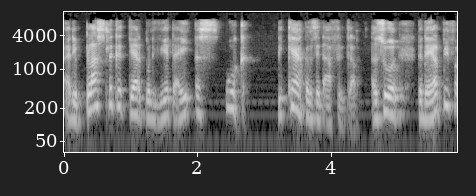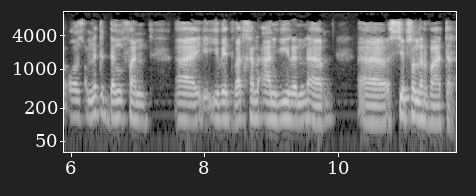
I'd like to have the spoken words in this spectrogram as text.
uh, die plaaslike kerk moet weet hy is ook die kerk in Suid-Afrika. En so dit help nie vir ons om net te dink van uh jy weet wat gaan aan hier in uh uh seep sonder water.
